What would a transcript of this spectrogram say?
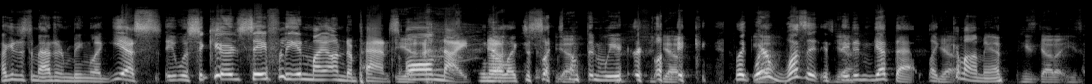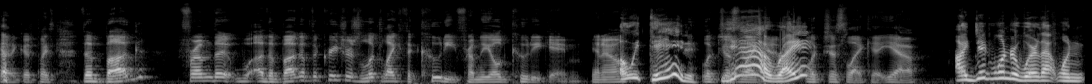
I can just imagine him being like, "Yes, it was secured safely in my underpants Yeah. all night," you know, Yeah. like just like Yeah. something weird. Like, Yeah. like where Yeah. was it if Yeah. they didn't get that? Like, Yeah. come on, man. He's got a he's got a good place. The bug from the uh, the bug of the creatures looked like the cootie from the old cootie game. You know? Oh, it did. looked just yeah, like it. right. Looked just like it. Yeah. I did wonder where that one.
